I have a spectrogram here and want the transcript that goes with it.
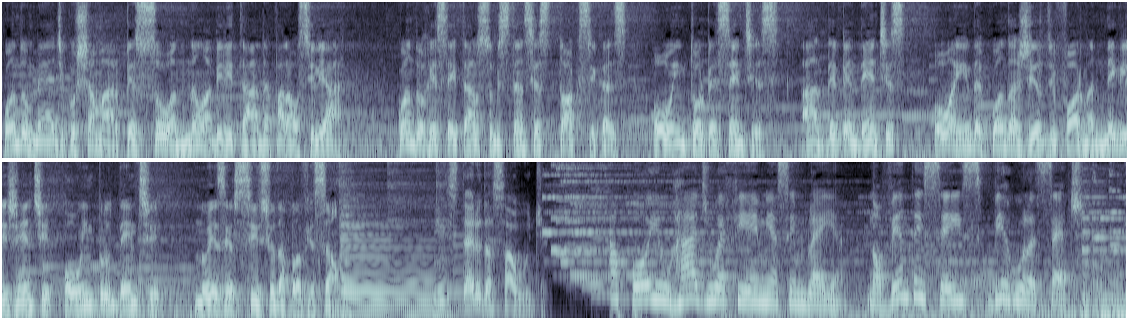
quando o médico chamar pessoa não habilitada para auxiliar quando receitar substâncias tóxicas ou entorpecentes a dependentes ou ainda quando agir de forma negligente ou imprudente no exercício da profissão. Ministério da Saúde. Apoio Rádio FM Assembleia 96,7.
